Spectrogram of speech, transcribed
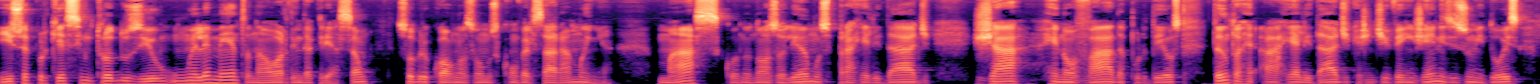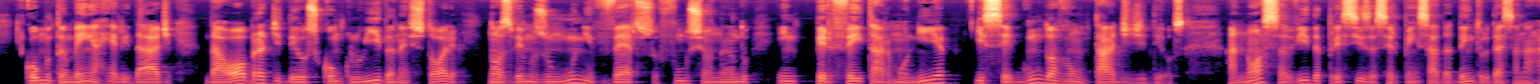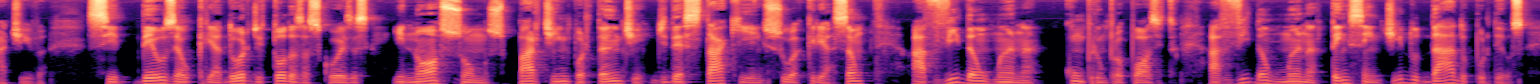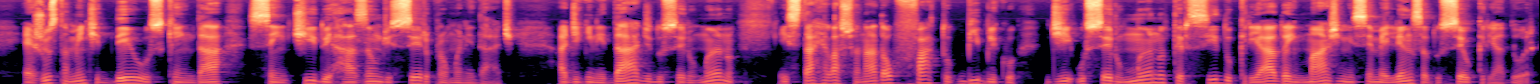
Isso é porque se introduziu um elemento na ordem da criação sobre o qual nós vamos conversar amanhã. Mas, quando nós olhamos para a realidade já renovada por Deus, tanto a, a, realidade que a gente vê em Gênesis 1 e 2, como também a realidade da obra de Deus concluída na história, nós vemos um universo funcionando em perfeita harmonia e segundo a vontade de Deus. A nossa vida precisa ser pensada dentro dessa narrativa. Se Deus é o Criador de todas as coisas e nós somos parte importante de destaque em sua criação, a vida humana cumpre um propósito. A vida humana tem sentido dado por Deus. É justamente Deus quem dá sentido e razão de ser para a humanidade. A dignidade do ser humano está relacionada ao fato bíblico de o ser humano ter sido criado à imagem e semelhança do seu Criador.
